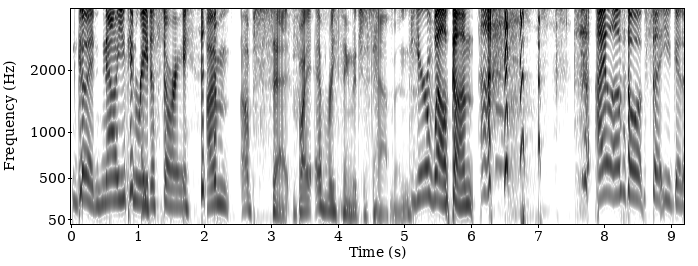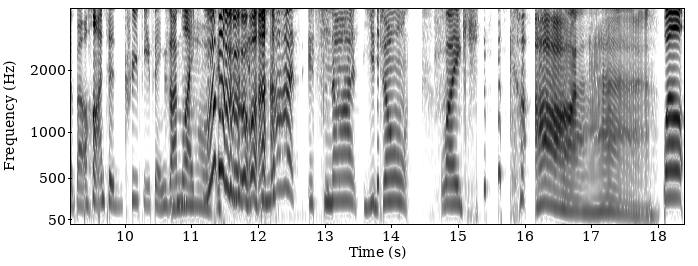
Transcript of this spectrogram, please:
good. Good. Now you can read a story. I'm upset by everything that just happened. You're welcome. I love how upset you get about haunted, creepy things. I'm like, woo. It's, it's not. It's not. You don't like. Ah. well,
